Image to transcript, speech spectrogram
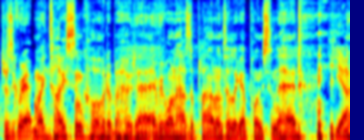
there's a great Mike Tyson quote about uh, everyone has a plan until they get punched in the head. Yeah.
